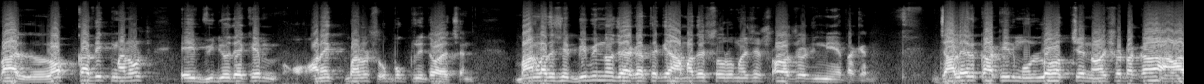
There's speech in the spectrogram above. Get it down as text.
প্রায় লক্ষাধিক মানুষ এই ভিডিও দেখে অনেক মানুষ উপকৃত হয়েছেন। বাংলাদেশের বিভিন্ন জায়গা থেকে আমাদের শোরুমে এসে সরাসরি নিয়ে থাকেন। জালের কাঠির মূল্য হচ্ছে নয়শো টাকা আর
